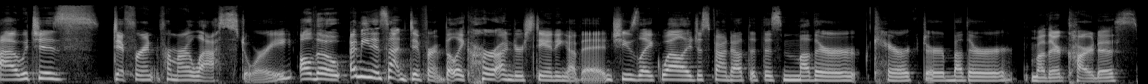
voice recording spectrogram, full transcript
uh, which is different from our last story. Although, I mean, it's not different, but like her understanding of it. And she's like, well, I just found out that this mother character, mother, Mother Cardis.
